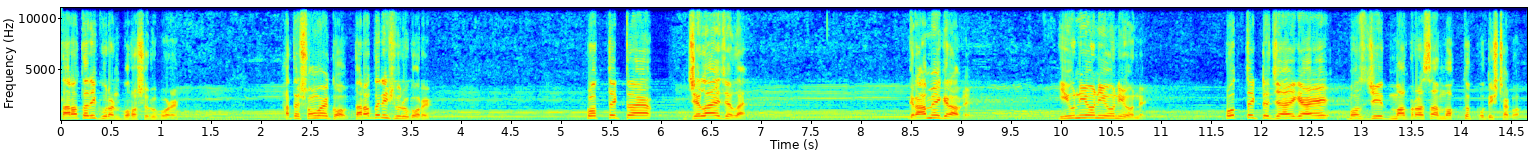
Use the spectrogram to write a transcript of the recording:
তাড়াতাড়ি কোরআন পড়া শুরু করে হাতে সময় কম, তাড়াতাড়ি শুরু করে প্রত্যেকটা জেলায় জেলায়, গ্রামে গ্রামে, ইউনিয়ন ইউনিয়নে, প্রত্যেকটা জায়গায় মসজিদ, মাদ্রাসা, মক্তব প্রতিষ্ঠা করা।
